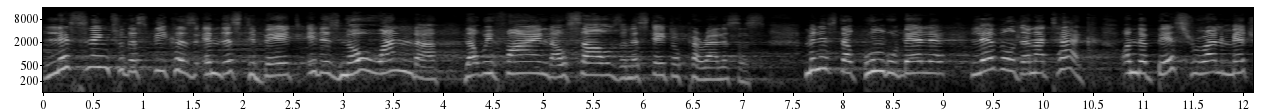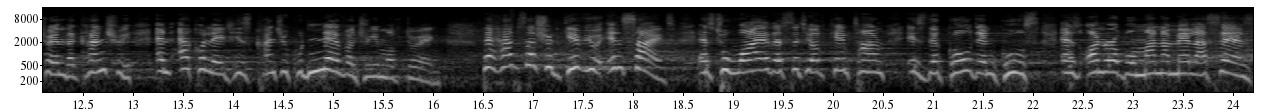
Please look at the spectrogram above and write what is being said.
Listening to the speakers in this debate, it is no wonder that we find ourselves in a state of paralysis. Minister Gungubele leveled an attack on the best run metro in the country, an accolade his country could never dream of doing. Perhaps I should give you insight as to why the city of Cape Town is the golden goose, as Honorable Manamela says.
